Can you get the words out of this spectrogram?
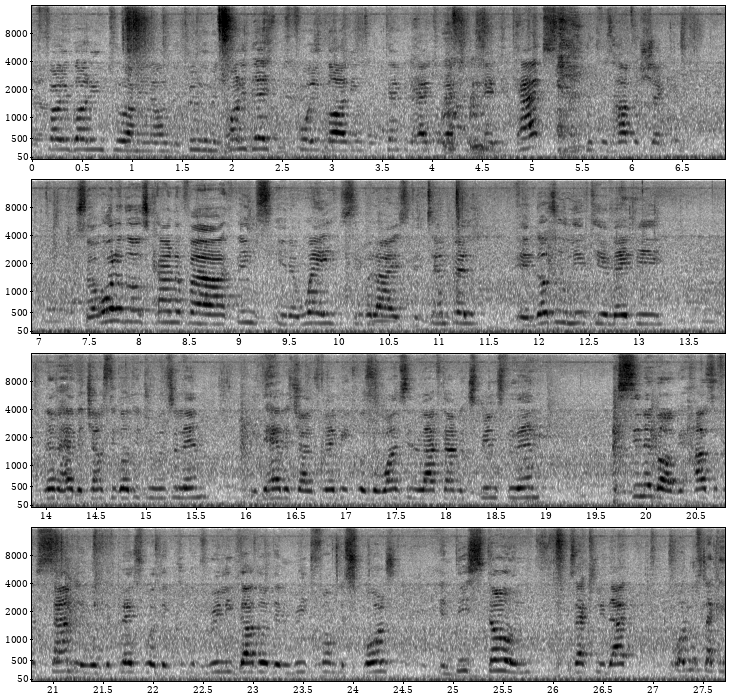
Before you got into, I mean, on the pilgrimage holidays, before you got into the temple, you had to actually pay the tax, which was half a shekel. So all of those kind of uh, things, in a way, symbolize the temple And those who lived here maybe never had the chance to go to Jerusalem. If they had a chance, maybe it was a once in a lifetime experience for them. A synagogue, a house of assembly, was the place where they could really gathered and read from the scrolls. And this stone was actually that almost like a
